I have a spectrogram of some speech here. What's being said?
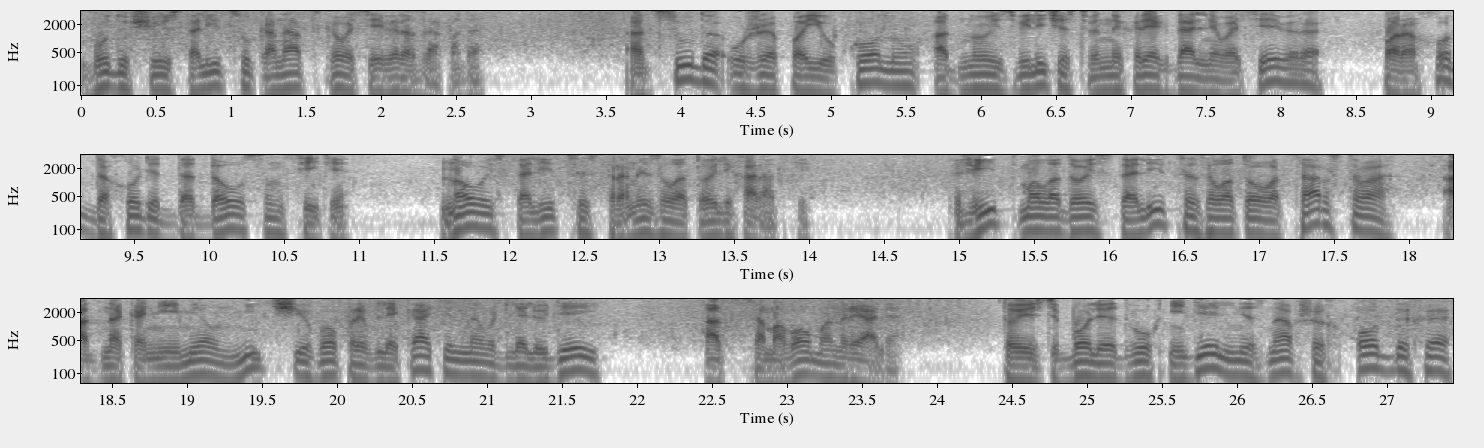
будущую столицу канадского северо-запада. Отсюда уже по Юкону, одной из величественных рек Дальнего Севера, пароход доходит до Доусон-Сити, новой столицы страны Золотой Лихорадки. Вид молодой столицы Золотого Царства, однако, не имел ничего привлекательного для людей от самого Монреаля, то есть более двух недель не знавших отдыха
